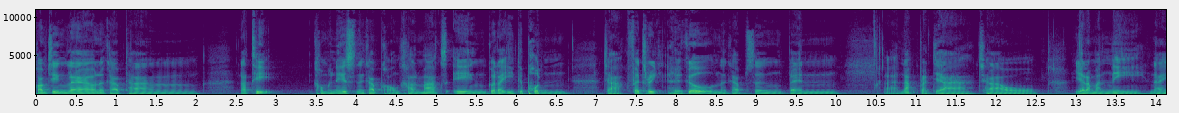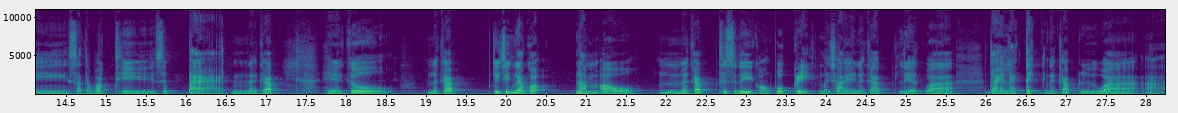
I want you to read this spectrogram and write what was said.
ความจริงแล้วนะครับทางลัทธิคอมมิวนิสต์นะครับของคาร์ลมาร์กซ์เองก็ได้อิทธิพลจากเฟดริกเฮเกลนะครับซึ่งเป็น นักปรัชญาชาวเยอรมนีในศตวรรษที่ 18 นะครับเฮเกลนะครับจริงๆแล้วก็นำเอานะครับทฤษฎีของพวกกรีกมาใช้นะครับเรียกว่า dialectic นะครับหรือว่าอ่า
